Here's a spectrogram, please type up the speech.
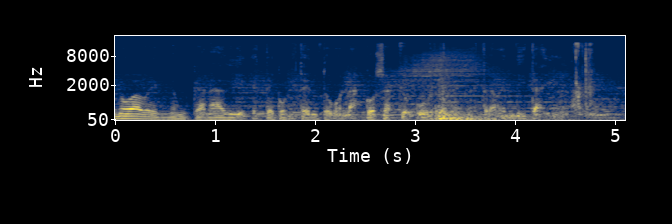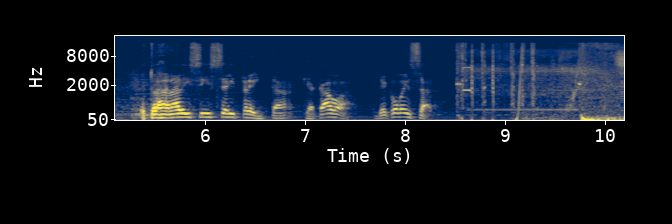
no va a haber nunca nadie que esté contento con las cosas que ocurren en nuestra bendita isla. Esto es Análisis 630 que acaba de comenzar.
